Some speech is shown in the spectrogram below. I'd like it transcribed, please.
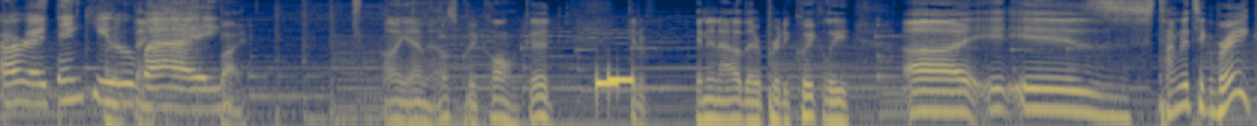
All right. Thank you. right. Bye. Bye. Oh yeah, man, that was a quick call. Good. Get in and out of there pretty quickly. Uh, it is time to take a break.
